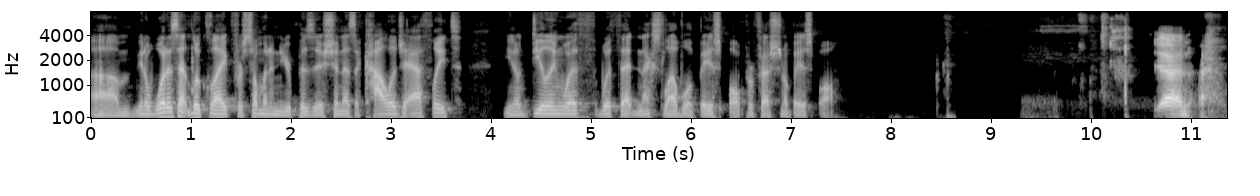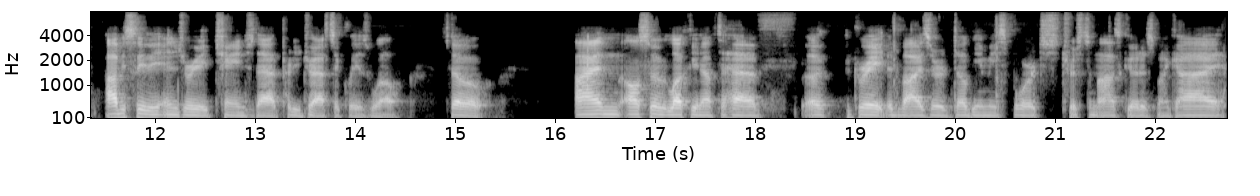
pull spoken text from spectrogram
Um, you know, what does that look like for someone in your position as a college athlete? You know, dealing with with that next level of baseball, professional baseball. Yeah, and obviously the injury changed that pretty drastically as well. So I'm also lucky enough to have a great advisor, WME Sports. Tristan Osgood is my guy.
